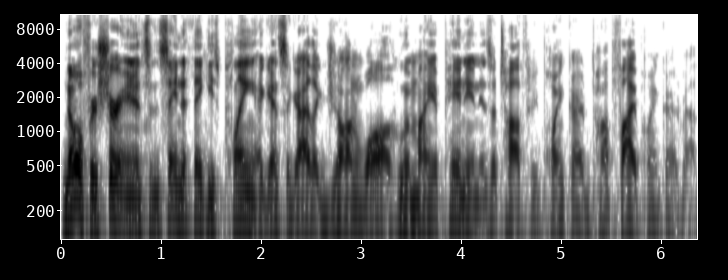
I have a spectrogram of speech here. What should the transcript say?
No, for sure, and it's insane to think he's playing against a guy like John Wall, who, in my opinion, is a top three point guard, top five point guard rather.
